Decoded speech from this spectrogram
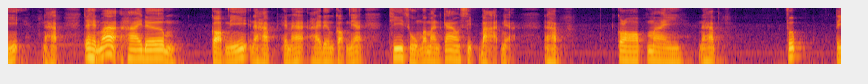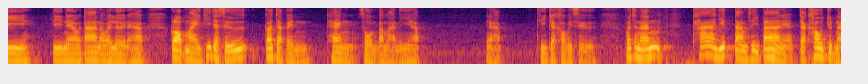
นี้นะครับ จะเห็นว่าไฮเดิมกรอบนี้นะครับเห็นไหมฮะไฮเดิมกรอบเนี้ยที่สูงประมาณ 90 บาทเนี่ยนะครับกรอบใหม่นะครับ ฟึบตีตีแนวต้านเอาไว้เลยนะครับ กรอบใหม่ที่จะซื้อก็จะเป็นแท่งโซนประมาณนี้ครับเนี่ยครับที่จะเข้าไปซื้อ เพราะฉะนั้นถ้ายึดตามซีป้าเนี่ยจะเข้าจุดไหน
